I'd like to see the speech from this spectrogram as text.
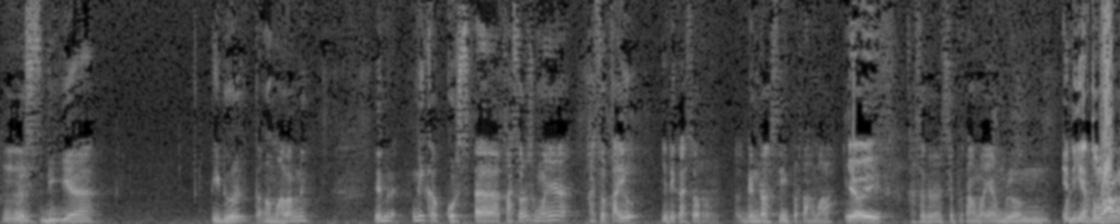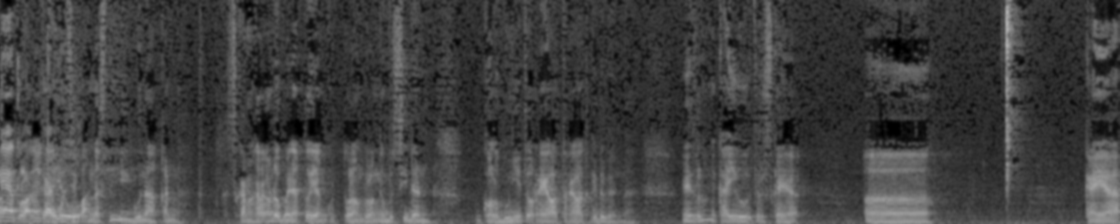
Terus dia tidur tengah malam nih. Dia, ini ke kurs eh, kasur semuanya kasur kayu. Jadi kasur generasi pertama lah. Yoi Kasur generasi pertama yang belum Ininya tulangnya, tulangnya kayu. masih panas digunakan lah. Sekarang-sekarang udah banyak tuh yang tulang-tulangnya besi dan kalau bunyi itu reot-reot gitu kan. Nah, ini tulangnya kayu terus kayak eh kayak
